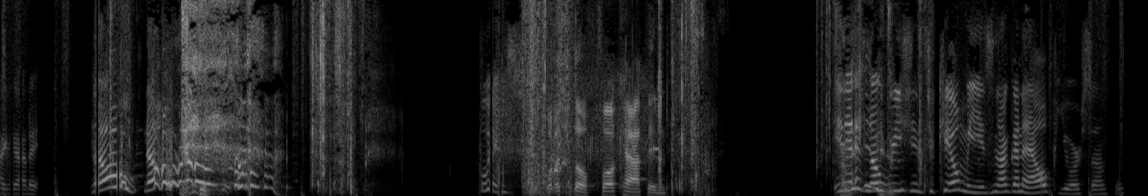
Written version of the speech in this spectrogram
I got it. No, no, no. Please. What the fuck happened? It has no reason to kill me. It's not gonna help you or something.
